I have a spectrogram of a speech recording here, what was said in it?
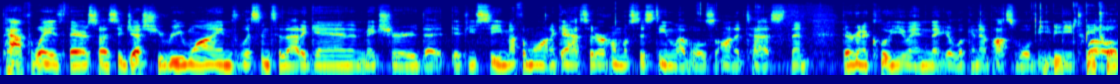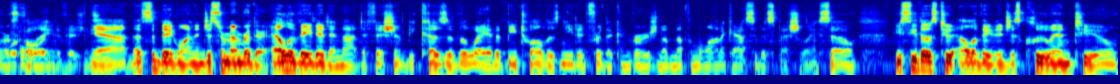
pathways there, so I suggest you rewind, listen to that again, and make sure that if you see methylmalonic acid or homocysteine levels on a test, then they're going to clue you in that you're looking at possible B- B- B12, B12 or, folate. folate deficiency. Yeah, that's the big one. And just remember they're elevated and not deficient because of the way that B12 is needed for the conversion of methylmalonic acid, especially. So if you see those two elevated, just clue into.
